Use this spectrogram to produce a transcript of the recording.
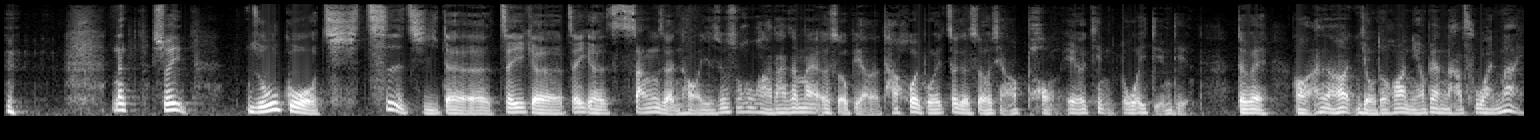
那所以如果刺激的这一个这个商人哈，也就是说哇，他在卖二手表的，他会不会这个时候想要捧 Air King 多一点点，对不对？哦，然后有的话，你要不要拿出来卖？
